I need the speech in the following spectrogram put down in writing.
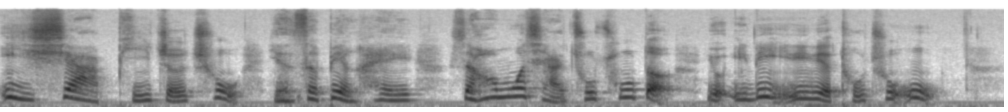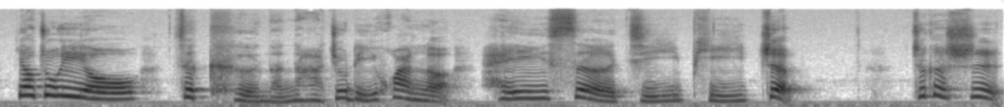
腋下皮褶处颜色变黑，然后摸起来粗粗的，有一粒一粒的突出物，要注意哦，这可能啊就罹患了黑色棘皮症。这个是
